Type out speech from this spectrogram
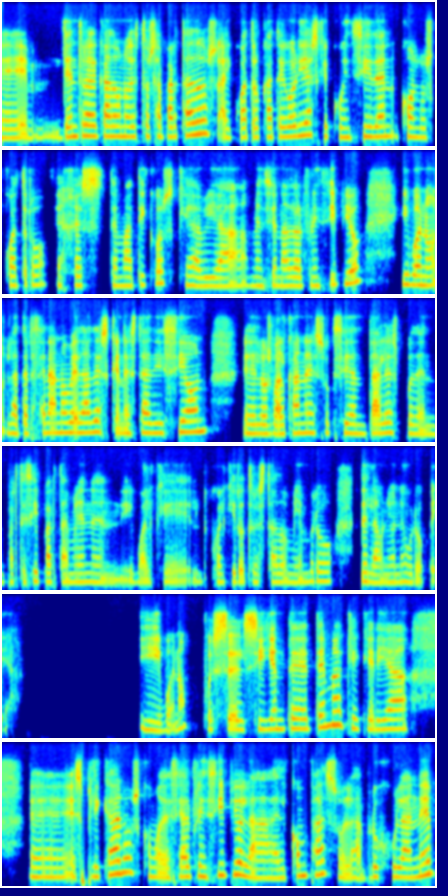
Eh, dentro de cada uno de estos apartados hay cuatro categorías que coinciden con los cuatro ejes temáticos que había mencionado al principio. Y bueno, la tercera novedad es que en esta edición eh, los Balcanes occidentales pueden participar también, en, igual que cualquier otro Estado miembro de la Unión Europea. Y bueno, pues el siguiente tema que quería eh, explicaros, como decía al principio, el compás o la brújula NEP.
